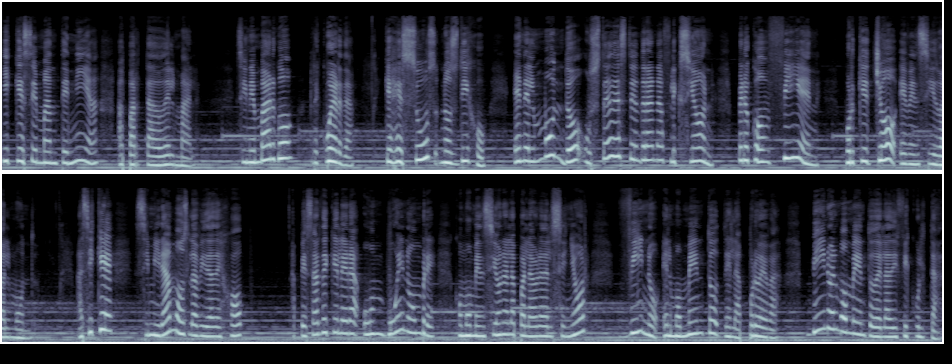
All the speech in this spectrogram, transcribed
y que se mantenía apartado del mal. Sin embargo, recuerda que Jesús nos dijo, en el mundo ustedes tendrán aflicción, pero confíen porque yo he vencido al mundo. Así que si miramos la vida de Job, a pesar de que él era un buen hombre, como menciona la palabra del Señor, vino el momento de la prueba, vino el momento de la dificultad.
